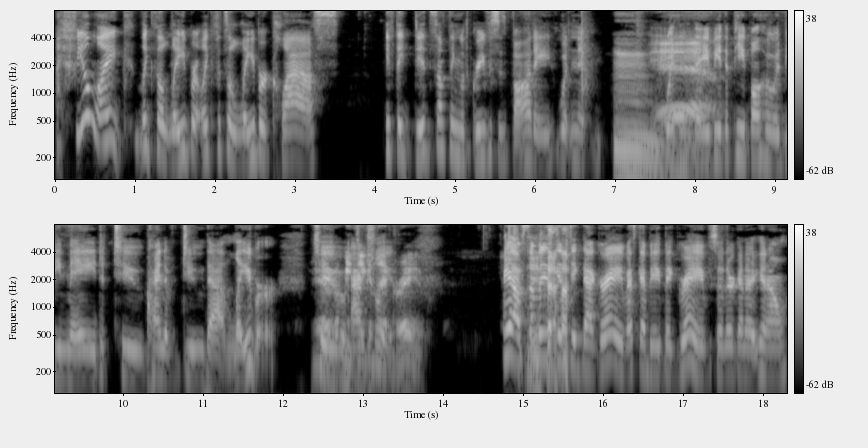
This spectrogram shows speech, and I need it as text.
I feel like like the labor, like if it's a labor class, if they did something with Grievous's body, wouldn't it? Mm. Yeah. Wouldn't they be the people who would be made to kind of do that labor? yeah, to they're be digging actually- that grave. Yeah, if somebody's Yeah. gonna dig that grave, that's gotta be a big grave. So they're gonna, you know,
